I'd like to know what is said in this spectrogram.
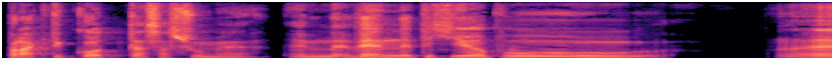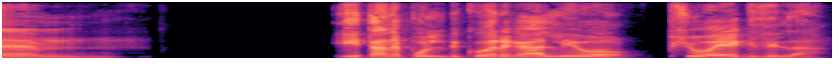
πρακτικότητας, ας πούμε. Ε, δεν είναι τυχαίο που ε, ήταν πολιτικό εργαλείο πιο έκδηλα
